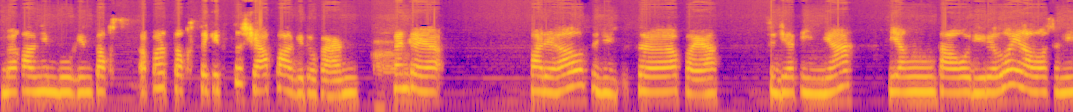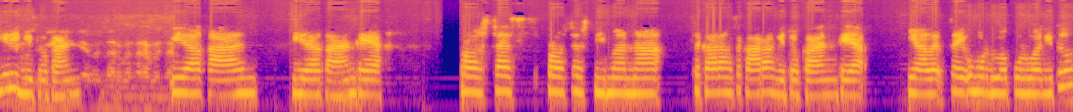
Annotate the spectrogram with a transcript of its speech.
bakal nyembuhin toks apa toxic itu tuh siapa gitu kan? Ah, kan kayak padahal seju- se apa ya sejatinya yang tahu diri lo ya lo sendiri gitu kan. iya benar benar benar. Iya kan, iya kan, kayak proses proses di mana sekarang-sekarang gitu kan, kayak ya let's say umur 20-an itu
